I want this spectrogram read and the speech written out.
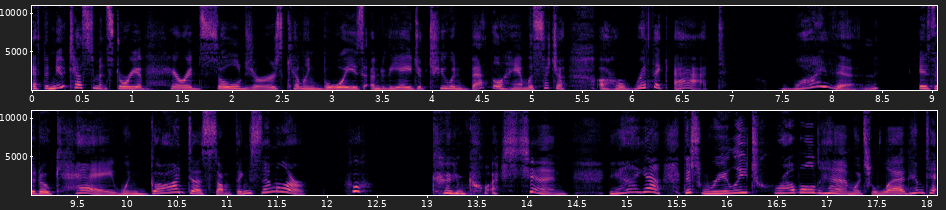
if the New Testament story of Herod's soldiers killing boys under the age of two in Bethlehem was such a, a horrific act why then is it okay when God does something similar? Whew. Good question. Yeah, yeah. This really troubled him, which led him to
